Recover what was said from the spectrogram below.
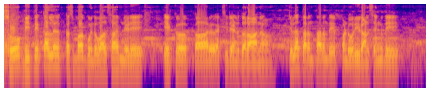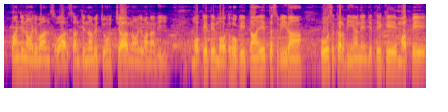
ਸੋ ਬੀਤੇ ਕੱਲ ਕਸਬਾ ਗੋਇੰਦਵਾਲ ਸਾਹਿਬ ਨੇੜੇ ਇੱਕ ਕਾਰ ਐਕਸੀਡੈਂਟ ਦੌਰਾਨ ਜ਼ਿਲ੍ਹਾ ਤਰਨਤਾਰਨ ਦੇ ਪੰਡੋਰੀ ਰਣ ਸਿੰਘ ਦੇ ਪੰਜ ਨੌਜਵਾਨ ਸਵਾਰ ਸਨ ਜਿਨ੍ਹਾਂ ਵਿੱਚੋਂ ਚਾਰ ਨੌਜਵਾਨਾਂ ਦੀ ਮੌਕੇ ਤੇ ਮੌਤ ਹੋ ਗਈ। ਤਾਂ ਇਹ ਤਸਵੀਰਾਂ ਉਸ ਘਰ ਦੀਆਂ ਨੇ, ਜਿੱਥੇ ਕਿ ਮਾਪੇ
